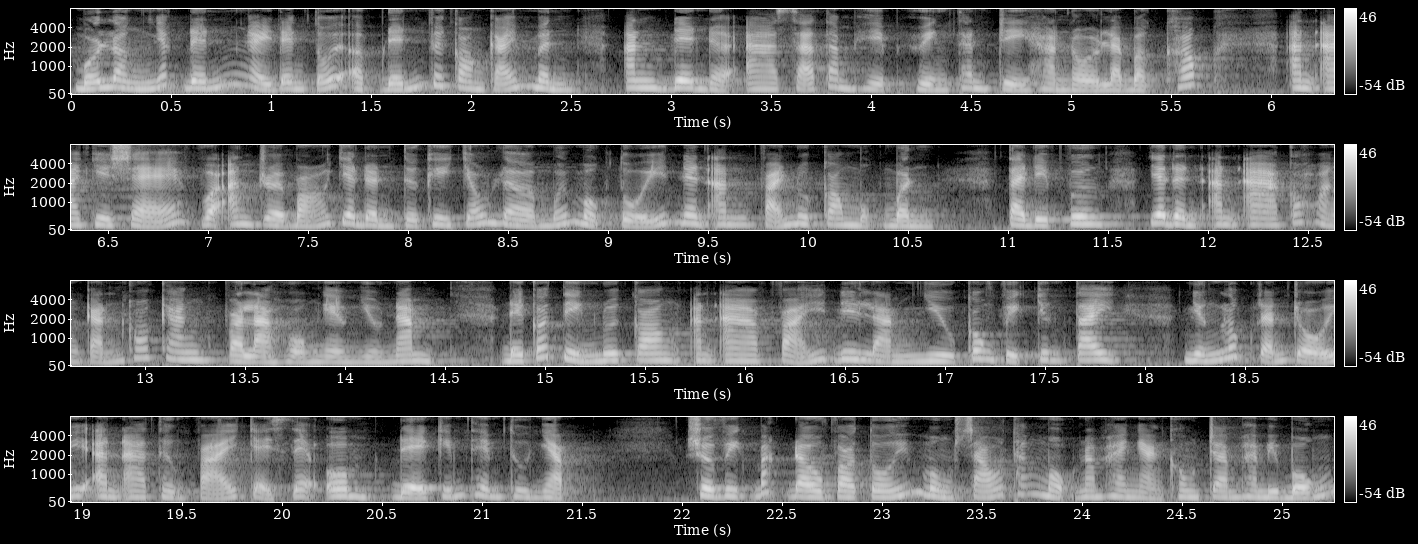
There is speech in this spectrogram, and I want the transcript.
mỗi lần nhắc đến ngày đen tối ập đến với con gái mình, anh DNA xã Tam Hiệp, huyện Thanh Trì, Hà Nội là bật khóc. Anh A chia sẻ, vợ anh rời bỏ gia đình từ khi cháu L mới một tuổi nên anh phải nuôi con một mình. Tại địa phương, gia đình anh A có hoàn cảnh khó khăn và là hộ nghèo nhiều năm. Để có tiền nuôi con, anh A phải đi làm nhiều công việc chân tay. Những lúc rảnh rỗi, anh A thường phải chạy xe ôm để kiếm thêm thu nhập. Sự việc bắt đầu vào tối mùng 6 tháng 1 năm 2024.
